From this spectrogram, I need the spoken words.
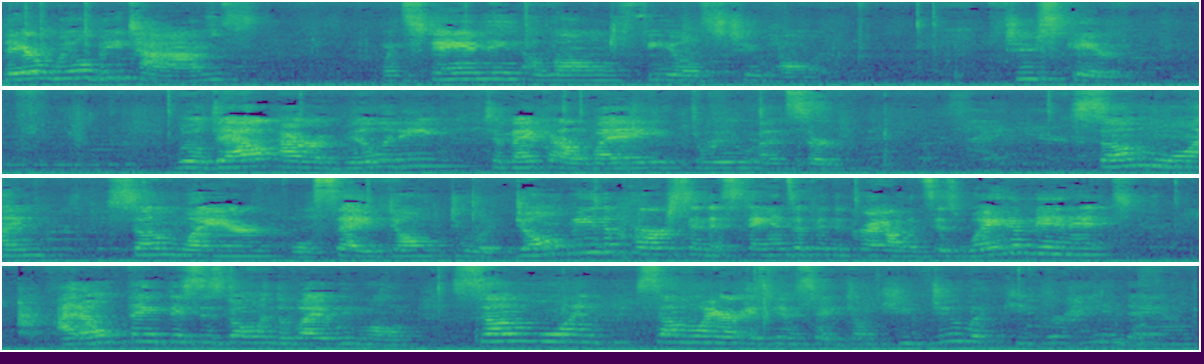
there will be times when standing alone feels too hard, too scary. We'll doubt our ability to make our way through uncertainty. Someone somewhere will say, don't do it. Don't be the person that stands up in the crowd and says, wait a minute, I don't think this is going the way we want. Someone somewhere is going to say, don't you do it. Keep your hand down.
